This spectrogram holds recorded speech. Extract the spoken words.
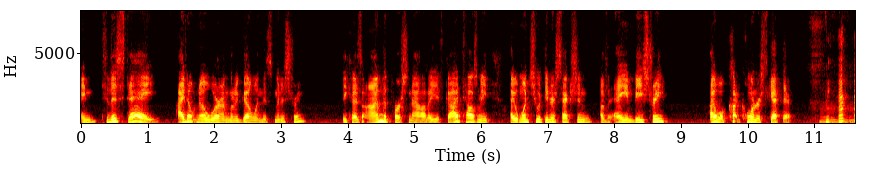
and to this day, I don't know where I'm going to go in this ministry because I'm the personality. If God tells me, I want you at the intersection of A and B Street, I will cut corners to get there. Mm-hmm.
